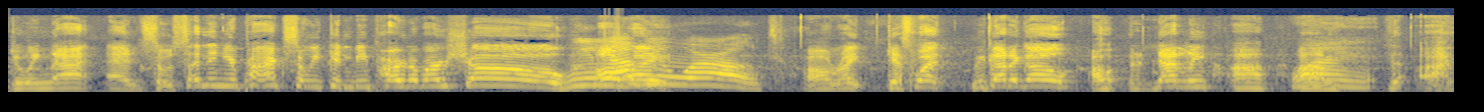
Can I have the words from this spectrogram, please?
doing that. And so send in your packs so we can be part of our show. We All love right. you, world. All right, guess what? We gotta go. Oh, Natalie, uh, um, th- uh,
